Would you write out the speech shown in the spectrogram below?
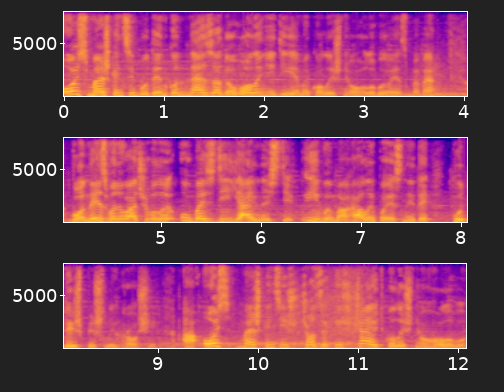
Ось мешканці будинку не задоволені діями колишнього голови ОСББ. Вони звинувачували у бездіяльності і вимагали пояснити, куди ж пішли гроші. А ось мешканці, що захищають колишнього голову,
